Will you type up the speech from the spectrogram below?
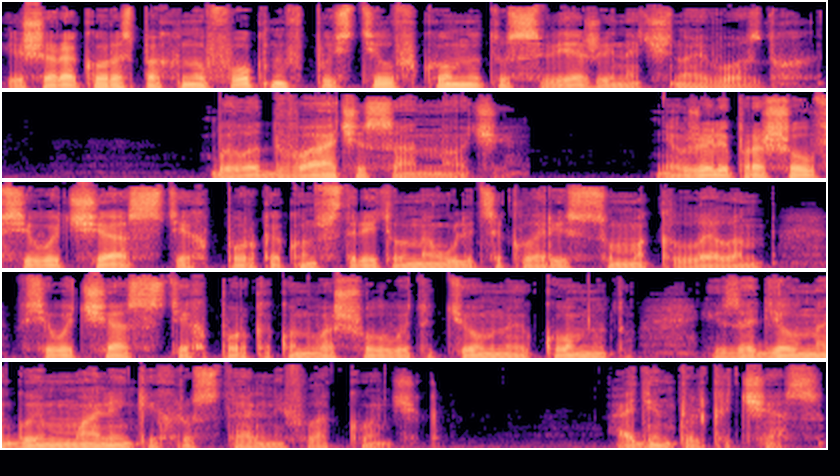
и, широко распахнув окна, впустил в комнату свежий ночной воздух. Было два часа ночи. Неужели прошел всего час с тех пор, как он встретил на улице Клариссу Маклеллан, всего час с тех пор, как он вошел в эту темную комнату и задел ногой маленький хрустальный флакончик? Один только час.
